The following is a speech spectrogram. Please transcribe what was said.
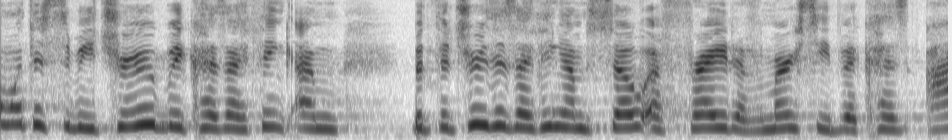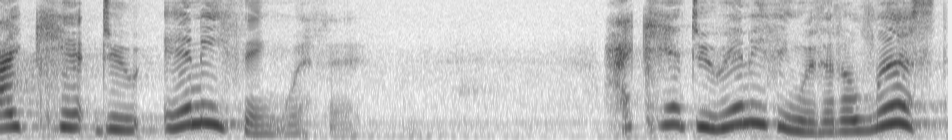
don't want this to be true because I think I'm, but the truth is, I think I'm so afraid of mercy because I can't do anything with it. I can't do anything with it. A list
